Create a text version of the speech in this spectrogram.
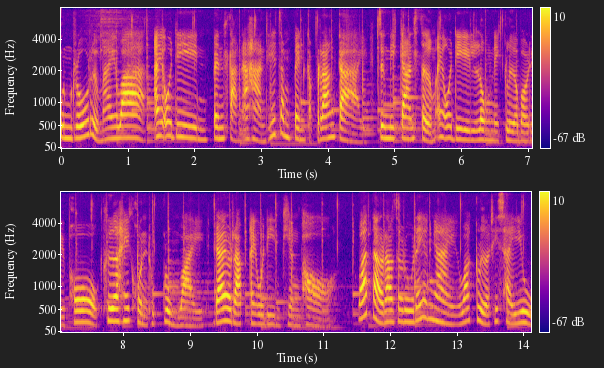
คุณรู้หรือไม่ว่าไอโอดีนเป็นสารอาหารที่จำเป็นกับร่างกาย จึงมีการเสริมไอโอดีนลงในเกลือบริโภค เพื่อให้คนทุกกลุ่มวัยได้รับไอโอดีนเพียงพอ ว่าแต่เราจะรู้ได้ยังไงว่าเกลือที่ใช้อยู่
